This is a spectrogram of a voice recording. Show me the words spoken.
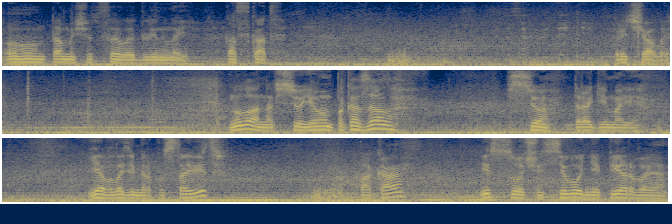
Вон там еще целый длинный каскад. Причалы. Ну ладно, все, я вам показал. Все, дорогие мои. Я Владимир Пустовит. Пока. Из Сочи. Сегодня 1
